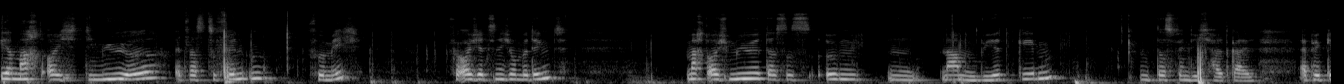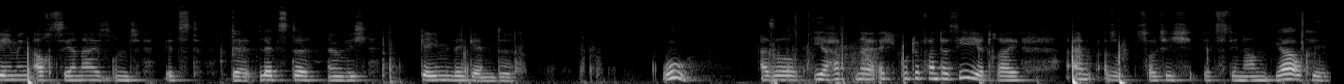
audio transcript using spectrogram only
ihr macht euch die Mühe, etwas zu finden, für mich, für euch jetzt nicht unbedingt. Macht euch Mühe, dass es irgendeinen Namen wird geben. Und das finde ich halt geil. Epic Gaming auch sehr nice. Und jetzt der letzte, nämlich Game Legende. Uh, also ihr habt eine echt gute Fantasie, ihr drei. Also sollte ich jetzt den Namen. Ja, okay.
